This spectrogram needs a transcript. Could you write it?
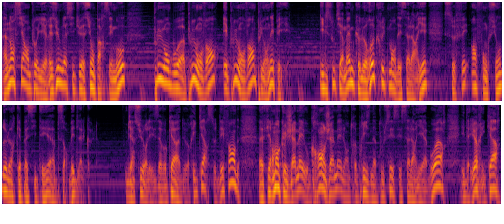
un ancien employé résume la situation par ces mots Plus on boit, plus on vend, et plus on vend, plus on est payé. Il soutient même que le recrutement des salariés se fait en fonction de leur capacité à absorber de l'alcool. Bien sûr, les avocats de Ricard se défendent, affirmant que jamais, au grand jamais, l'entreprise n'a poussé ses salariés à boire, et d'ailleurs Ricard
